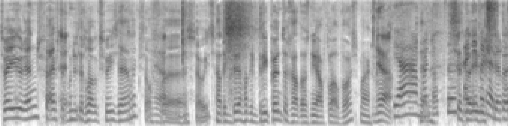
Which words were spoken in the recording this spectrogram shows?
twee uur en vijftig minuten geloof ik, zoiets dergelijks. Of Ja. eh, zoiets. Had ik, had ik drie punten gehad als het nu afgelopen was. Maar Ja. Ja, maar dat eh, Zit ga je er niet meer redden.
